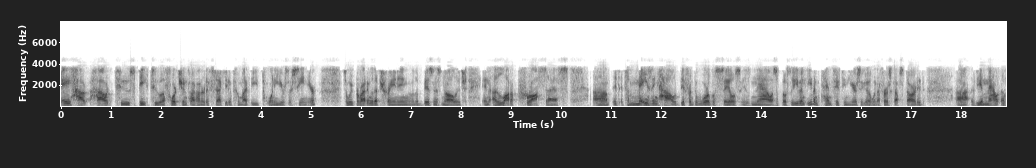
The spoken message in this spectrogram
a how how to speak to a Fortune 500 executive who might be 20 years their senior. So we provide them with a training, with a business knowledge, and a lot of process um, it, it's amazing how different the world of sales is now as opposed to even even 10, 15 years ago when I first got started. Uh, the amount of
